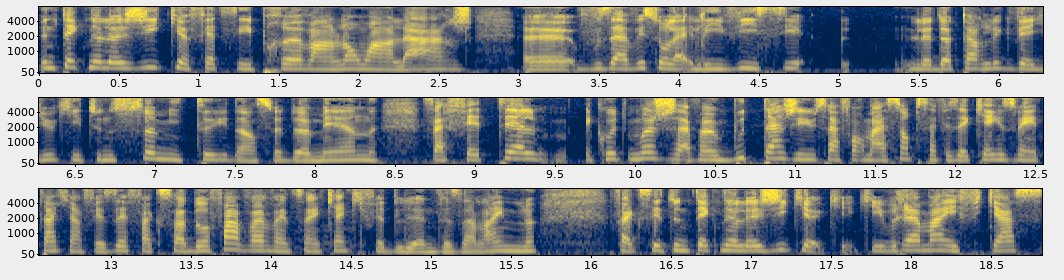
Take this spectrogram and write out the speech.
Une technologie qui a fait ses preuves en long, en large. Euh, vous avez sur la, les vies ici le docteur Luc Veilleux, qui est une sommité dans ce domaine. Ça fait tel... Écoute, moi, j'avais un bout de temps, j'ai eu sa formation, puis ça faisait 15-20 ans qu'il en faisait. Fait que ça doit faire 20-25 ans qu'il fait de l'Invisalign. Là. Fait que c'est une technologie qui, est vraiment efficace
